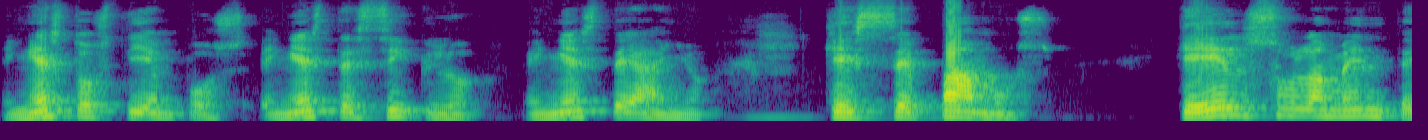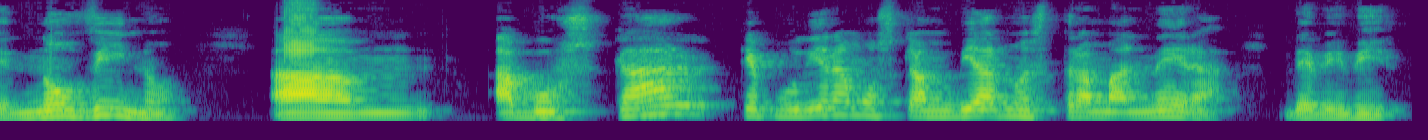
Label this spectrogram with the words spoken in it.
en estos tiempos, en este ciclo, en este año, que sepamos que Él solamente no vino a, a buscar que pudiéramos cambiar nuestra manera de vivir,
